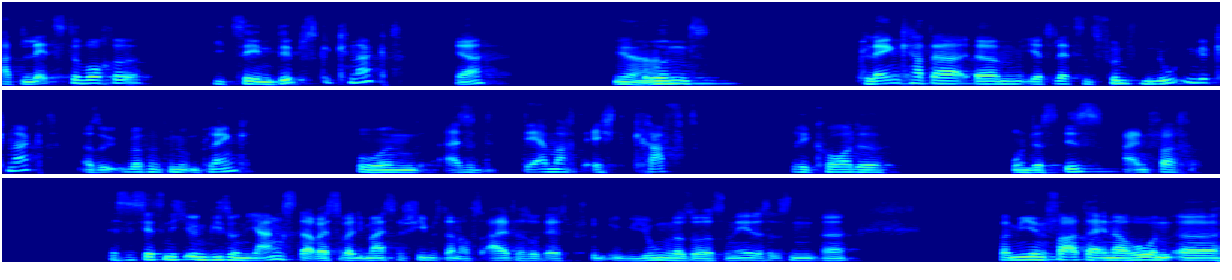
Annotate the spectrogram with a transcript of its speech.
Hat letzte Woche die 10 Dips geknackt. Ja. Ja. Und Plank hat er ähm, jetzt letztens fünf Minuten geknackt, also über fünf Minuten Plank. Und also der macht echt Kraftrekorde. Und das ist einfach, das ist jetzt nicht irgendwie so ein Youngster, weißt du, weil die meisten schieben es dann aufs Alter, so der ist bestimmt irgendwie jung oder sowas. Nee, das ist ein äh, Familienvater in einer hohen äh,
